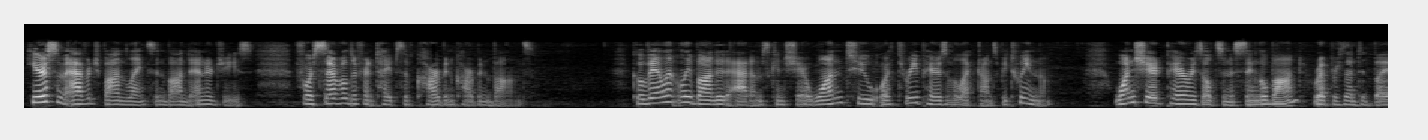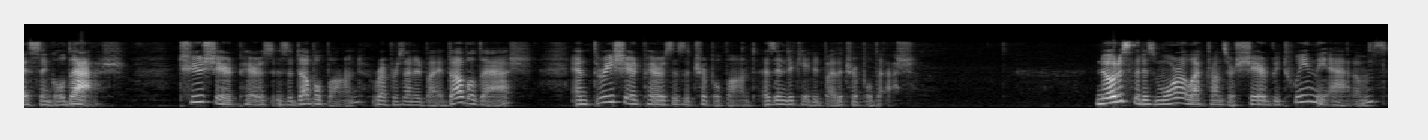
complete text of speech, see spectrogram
Here are some average bond lengths and bond energies for several different types of carbon-carbon bonds. Covalently bonded atoms can share one, two, or three pairs of electrons between them. One shared pair results in a single bond, represented by a single dash. Two shared pairs is a double bond, represented by a double dash, and three shared pairs is a triple bond, as indicated by the triple dash. Notice that as more electrons are shared between the atoms,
